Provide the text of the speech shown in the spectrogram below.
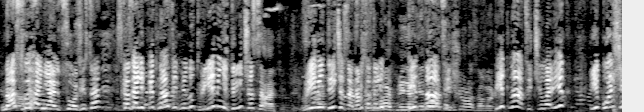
нас выгоняют с офиса, сказали 15 минут, времени 3 часа. Времени 3 часа, нам сказали 15, 15 человек и больше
